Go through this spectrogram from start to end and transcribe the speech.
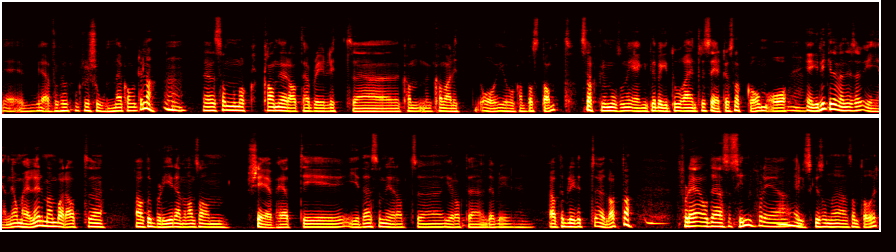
eh, konklusjonen jeg kommer til. da. Eh, Som nok kan gjøre at jeg blir litt eh, Kan, kan være litt i overkant bastant. Snakker om noe som vi egentlig begge to er interessert i å snakke om, og egentlig ikke nødvendigvis er uenige om heller, men bare at, eh, at det blir en eller annen sånn skjevhet i, i det som gjør at, uh, gjør at det, det blir at det blir litt ødelagt. da. for det, og det er så synd, fordi jeg elsker sånne samtaler.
